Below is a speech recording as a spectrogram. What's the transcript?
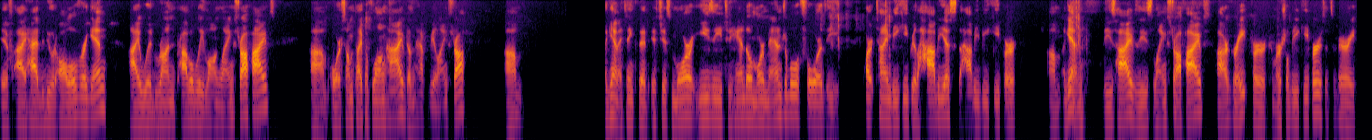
If I had to do it all over again, I would run probably long Langstroth hives um, or some type of long hive. Doesn't have to be a Langstroth. Um, again, I think that it's just more easy to handle, more manageable for the part-time beekeeper, the hobbyist, the hobby beekeeper. Um, again, these hives, these Langstroth hives, are great for commercial beekeepers. It's a very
